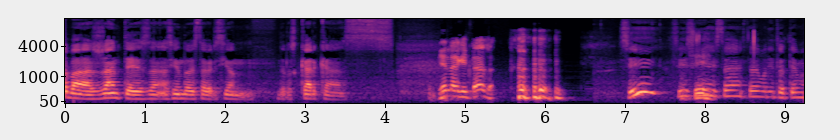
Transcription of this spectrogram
Estaba Rantes haciendo esta versión de los Carcas. Bien la guitarra. Sí, sí, sí, Sí. está, está bonito el tema.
